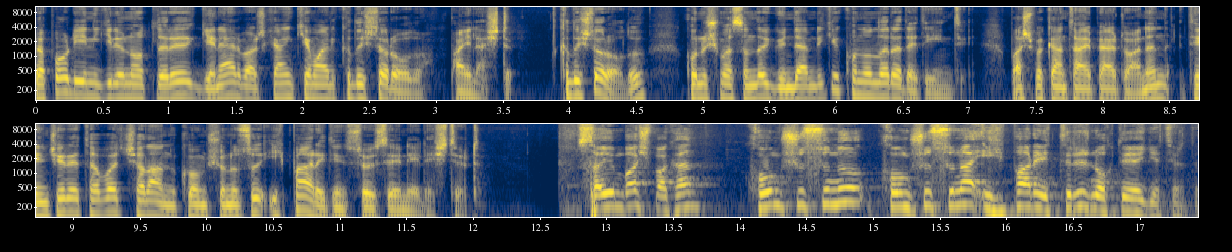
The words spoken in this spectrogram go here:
Raporla ilgili notları Genel Başkan Kemal Kılıçdaroğlu paylaştı. Kılıçdaroğlu konuşmasında gündemdeki konulara da değindi. Başbakan Tayyip Erdoğan'ın tencere tava çalan komşunuzu ihbar edin sözlerini eleştirdi. Sayın Başbakan komşusunu komşusuna ihbar ettirir noktaya getirdi.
